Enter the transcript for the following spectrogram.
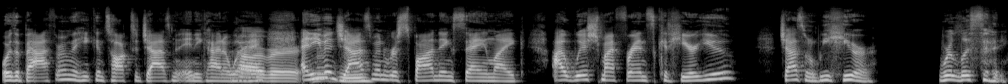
or the bathroom, that he can talk to Jasmine any kind of way. However, and even mhm. Jasmine responding, saying, like, I wish my friends could hear you. Jasmine, we hear. We're listening.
